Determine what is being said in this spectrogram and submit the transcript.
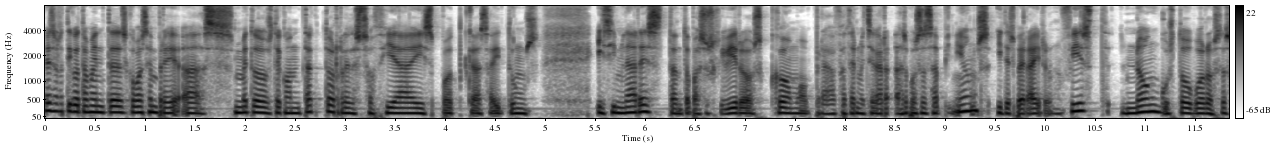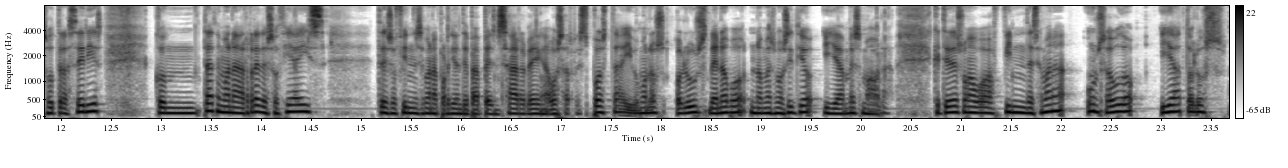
Nese artigo tamén tedes, como sempre, as métodos de contacto, redes sociais, podcast, iTunes e similares, tanto para suscribiros como para facerme chegar as vosas opinións e desver Iron Fist. Non gustou vos as outras series, contádemo nas redes sociais, tedes o fin de semana por diante para pensar ben a vosa resposta e vémonos o luz de novo no mesmo sitio e á mesma hora. Que tedes unha boa fin de semana, un saúdo e a tolos.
